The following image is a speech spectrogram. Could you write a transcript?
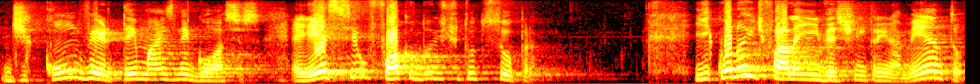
de converter mais negócios. É esse o foco do Instituto Supra. E quando a gente fala em investir em treinamento,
